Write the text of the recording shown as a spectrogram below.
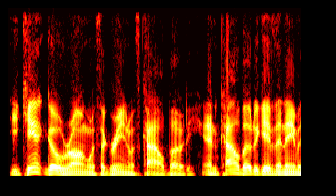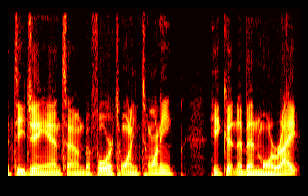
You can't go wrong with agreeing with Kyle Boddy. And Kyle Boddy gave the name of Tejay Antone before 2020. He couldn't have been more right.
